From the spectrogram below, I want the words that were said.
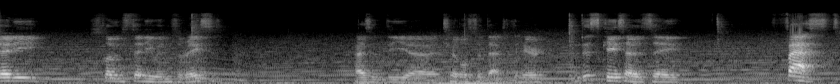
steady, slow and steady wins the race. Hasn't the uh, turtle said that to the hare? In this case, I would say fast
